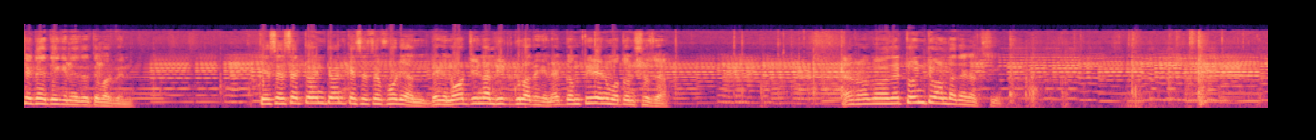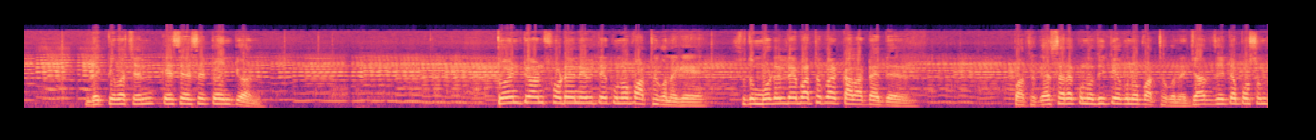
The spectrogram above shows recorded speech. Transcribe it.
সেটাই দেখে নিয়ে যেতে পারবেন। কেসেসে টোয়েন্টি ওয়ান কেসেসে ফোর্টি ওয়ান দেখেন অরিজিনাল লিডগুলো দেখেন, একদম তীরের মতন সোজা। এখন আপনাদের টোয়েন্টি ওয়ানটা দেখাচ্ছি। দেখতে পাচ্ছেন কেসেসে twenty one twenty one fourteen এবিতে কোনো পার্থক্য নাকি? শুধু মডেলটাই পার্থক্য আর কালারটাই পার্থক্য। এছাড়া কোনো দ্বিতীয় কোনো পার্থক্য নেই। যার যেটা পছন্দ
